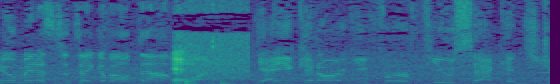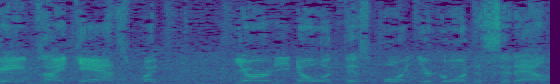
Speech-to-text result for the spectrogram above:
two minutes to think about that Yeah. one. Yeah, you can argue for a few seconds, James, I guess, but you already know at this point you're going to sit down.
